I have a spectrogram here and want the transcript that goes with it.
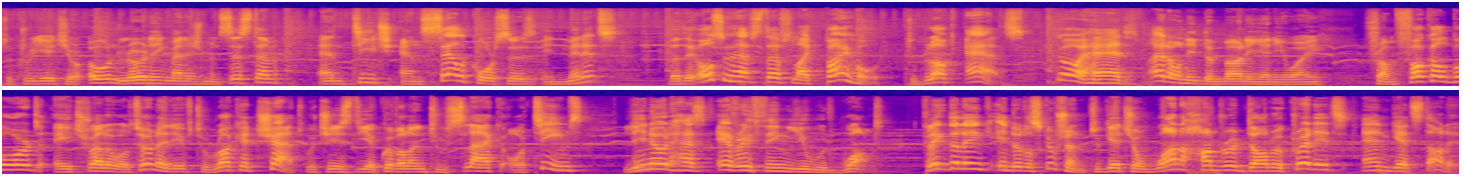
to create your own learning management system and teach and sell courses in minutes, but they also have stuff like Pi-hole to block ads. Go ahead, I don't need the money anyway. From Focalboard, a Trello alternative to Rocket Chat, which is the equivalent to Slack or Teams, Linode has everything you would want. Click the link in the description to get your $100 credits and get started.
